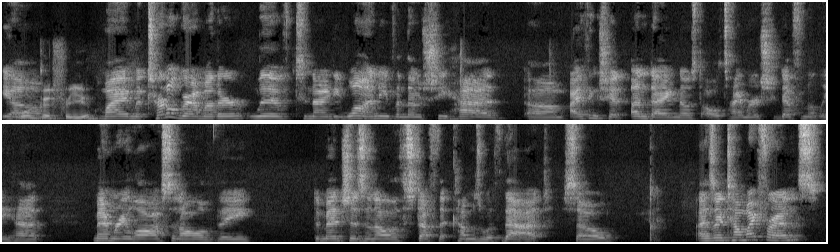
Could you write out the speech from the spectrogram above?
Um, well, good for you. My maternal grandmother lived to 91, even though she had, um, I think she had undiagnosed Alzheimer's. She definitely had memory loss and all of the dementias and all the stuff that comes with that. So, as I tell my friends,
